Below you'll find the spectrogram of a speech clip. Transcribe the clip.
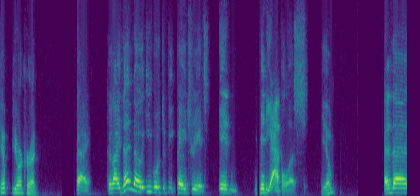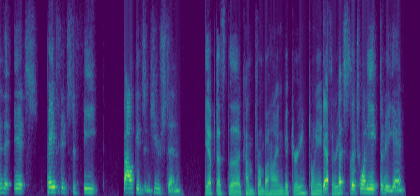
Yep, you are correct. Okay. Because I then know Eagles defeat Patriots in Minneapolis. Yep. And then it's Patriots defeat Falcons in Houston. Yep, that's the come from behind victory, 28 Yep, 3. that's the 28 3 game.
